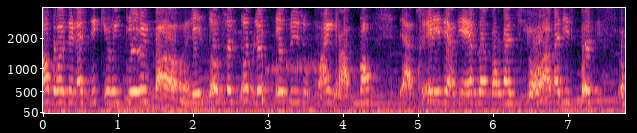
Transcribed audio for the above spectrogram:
membre de la sécurité est mort les autres sont blessés plus ou moins gravement, d'après les dernières informations à ma disposition.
